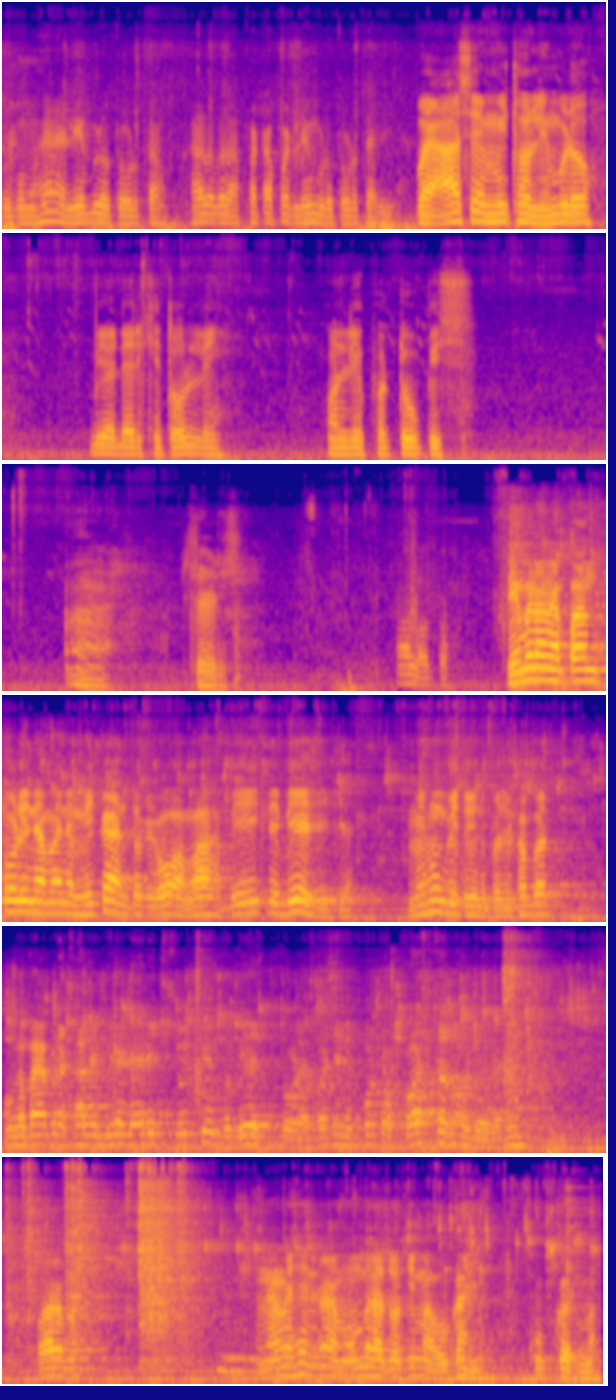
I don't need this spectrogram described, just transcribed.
તો હું હે ને લીમડો તોડતા હું હાલો બધા ફટાફટ લીમડો તોડતા રહીએ. ભાઈ આ છે મીઠો લીમડો. બે ડેરખી તોડ લઈ ઓનલી ફોર ટુ પીસ હા રેડી. હાલો તો. લીમડાના પાન તોડીને મને મીકાય તો કે હો વાહ, બે એટલે બે જ કે. મેં શું કીધું એને પછી ખબર? હું કે, ભાઈ, આપણે ખાલી બે ડેરી ચૂસીએ તો બે જ તોડે. પછી ખોટો કષ્ટ શું જોવે. બરાબર. ને અમે છે ને મમરા ચોકીમાં ઉગાડી કુકરમાં.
